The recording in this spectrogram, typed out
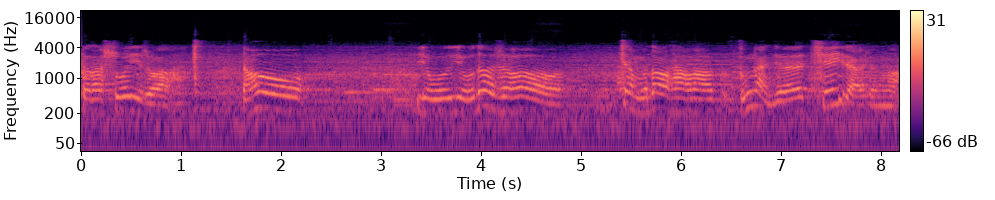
和他说一说。然后有有的时候见不到他嘛，总感觉缺一点什么。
